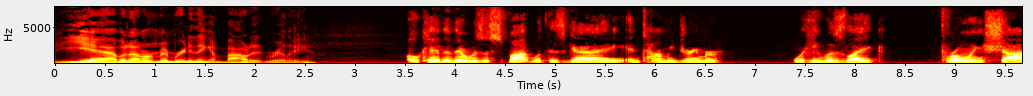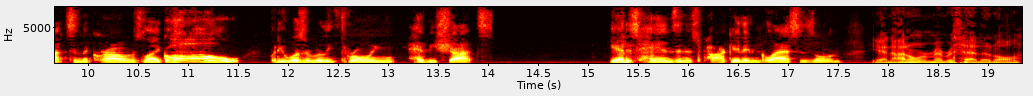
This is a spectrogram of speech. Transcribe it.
yeah, but I don't remember anything about it really. Okay, there was a spot with this guy and Tommy Dreamer where he was like throwing shots, and the crowd was like, "Oh!" but he wasn't really throwing heavy shots. He had his hands in his pocket and glasses on. Yeah, no, I don't remember that at all.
